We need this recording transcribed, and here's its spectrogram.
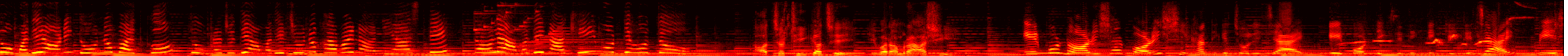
তোমাদের অনেক ধন্যবাদ গো। তোমরা যদি আমাদের জন্য খাবার না নিয়ে আসতে তাহলে আমাদের না খেয়েই মরতে হতো। আচ্ছা ঠিক আছে। এবার আমরা আসি। এরপর নরেশ আর পরেশ সেখান থেকে চলে যায়। এরপর দেখতে দেখতে কেটে যায় বেশ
